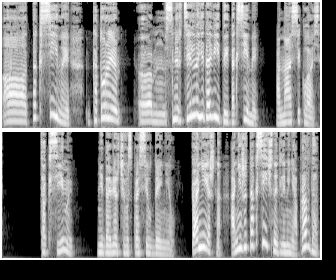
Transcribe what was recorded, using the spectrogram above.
а, токсины, которые эм, смертельно ядовитые токсины!» Она осеклась. «Токсины?» — недоверчиво спросил Дэниел. «Конечно! Они же токсичны для меня, правда?»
